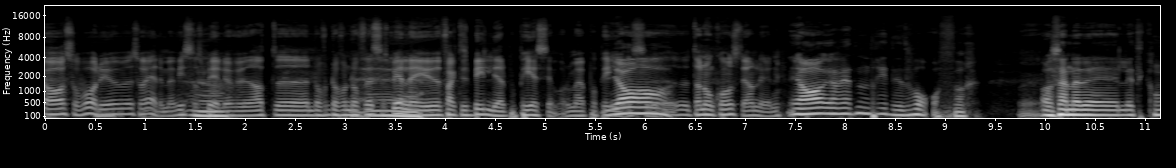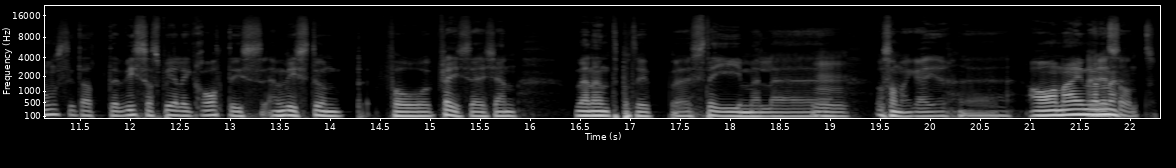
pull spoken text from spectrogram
ja, så var det ju. Så är det med vissa Ja. spel. Att, eh, de, de, de flesta Eh. spelen är ju faktiskt billigare på PC än vad de är på PS. Ja. eh, Utan någon konstig anledning. Ja, jag vet inte riktigt varför. Eh, Och sen är det lite konstigt att vissa spel är gratis en viss stund på Playstation men inte på typ Steam eller Mm. och sådana grejer. Ja, nej det är men, sant.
